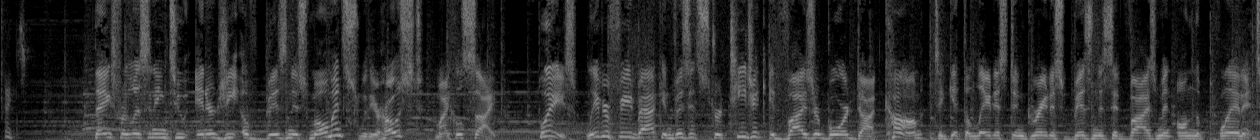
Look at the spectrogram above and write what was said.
Thanks. Thanks for listening to Energy of Business Moments with your host, Michael Sipe. Please leave your feedback and visit strategicadvisorboard.com to get the latest and greatest business advisement on the planet.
